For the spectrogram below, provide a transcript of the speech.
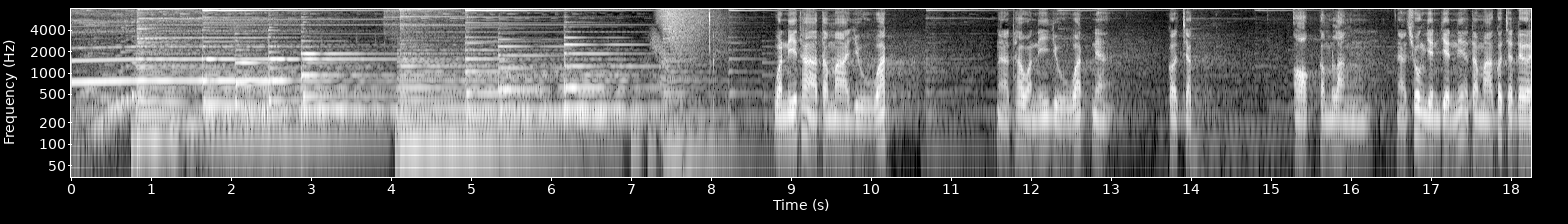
ันนี้ถ้าอาตมาอยู่วัดนะถ้าวันนี้อยู่วัดเนี่ยก็จะออกกำลังนะช่วงเย็นๆนี้อาตมาก็จะเดิน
